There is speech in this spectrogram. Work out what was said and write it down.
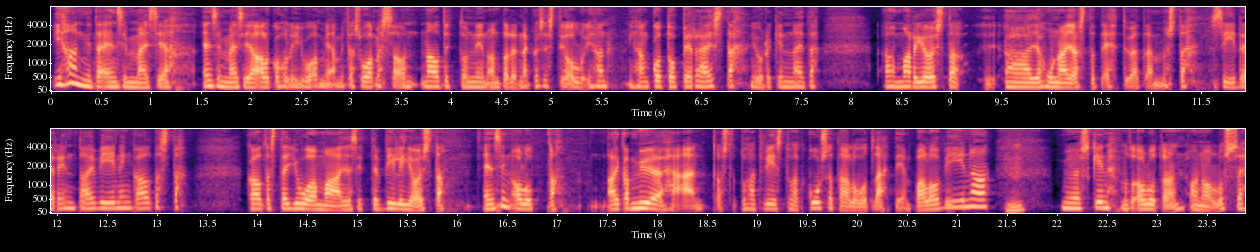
Ihan niitä ensimmäisiä, ensimmäisiä alkoholijuomia, mitä Suomessa on nautittu, niin on todennäköisesti ollut ihan, ihan kotoperäistä, juurikin näitä marjoista ja hunajasta tehtyä tämmöistä siiderin tai viinin kaltaista, kaltaista juomaa ja sitten viljoista. Ensin olutta aika myöhään, tuosta 1500-1600-luvut lähtien paloviinaa, hmm myöskin, mutta olut on, on ollut se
